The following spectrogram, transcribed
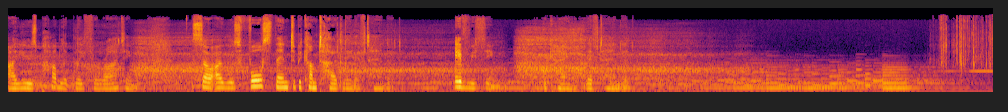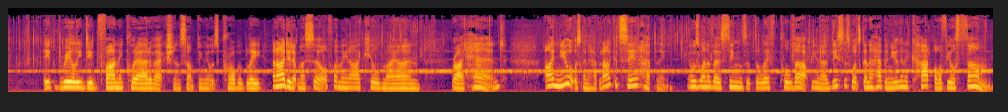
I use publicly for writing. So I was forced then to become totally left-handed. Everything became left handed. It really did finally put out of action something that was probably, and I did it myself. I mean, I killed my own right hand. I knew it was going to happen. I could see it happening. It was one of those things that the left pulled up. You know, this is what's going to happen. You're going to cut off your thumb,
